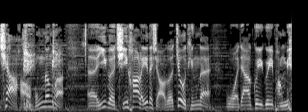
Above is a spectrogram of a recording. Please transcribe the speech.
恰好红灯了，呃，一个骑哈雷的小子就停在我家龟龟旁边，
